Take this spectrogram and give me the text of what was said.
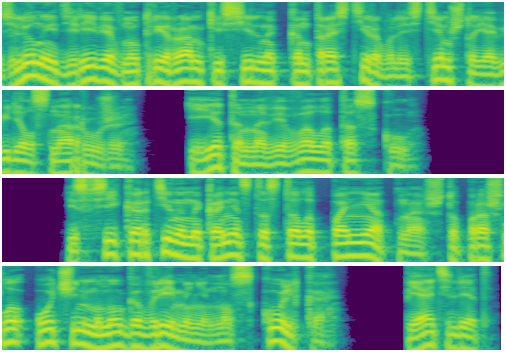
Зеленые деревья внутри рамки сильно контрастировали с тем, что я видел снаружи, и это навевало тоску. Из всей картины наконец-то стало понятно, что прошло очень много времени, но сколько? Пять лет?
